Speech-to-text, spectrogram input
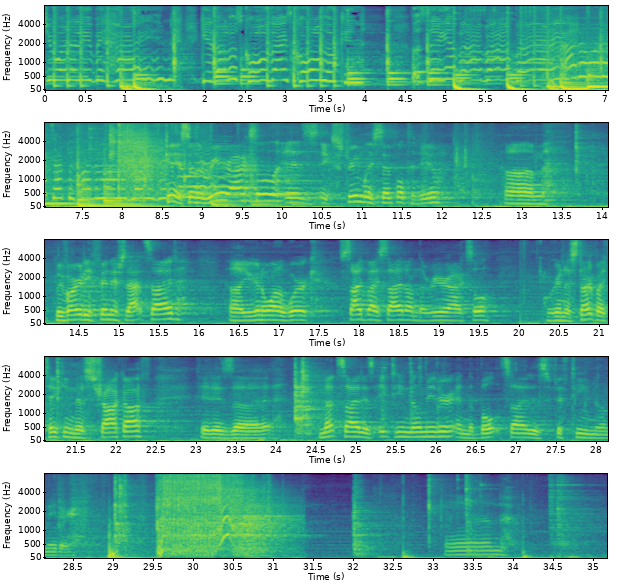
You wanna leave behind. Get all those cold eyes cold looking. But saying bye bye bye. I don't wanna talk before the moment's long as it's Okay, so the rear axle is extremely simple to do. Um, we've already finished that side. Uh, you're gonna wanna work side by side on the rear axle. We're gonna start by taking this shock off. It is, uh, nut side is 18 millimeter and the bolt side is 15 millimeter. And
